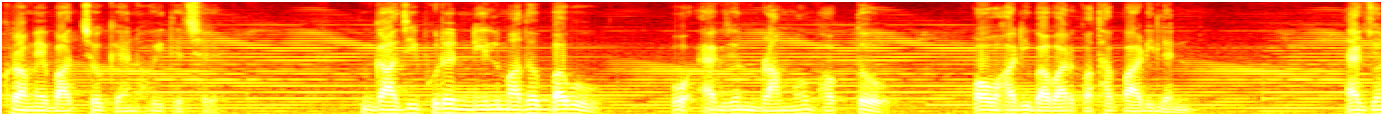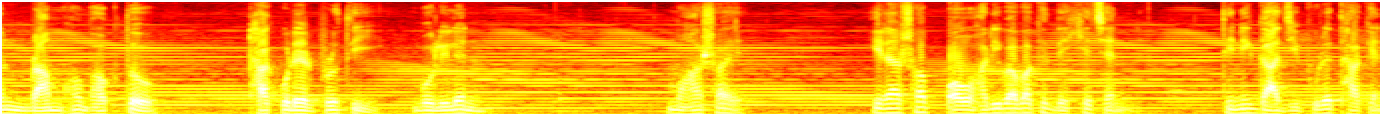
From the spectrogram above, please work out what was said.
ক্রমে বাহ্য জ্ঞান হইতেছে। গাজীপুরের নীল নীলমাধববাবু ও একজন ব্রাহ্ম ভক্ত পওহারি বাবার কথা পাড়িলেন। একজন ব্রাহ্ম ভক্ত ঠাকুরের প্রতি বলিলেন, মহাশয়, এরা সব পওহারি বাবাকে দেখেছেন। তিনি গাজীপুরে থাকেন।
